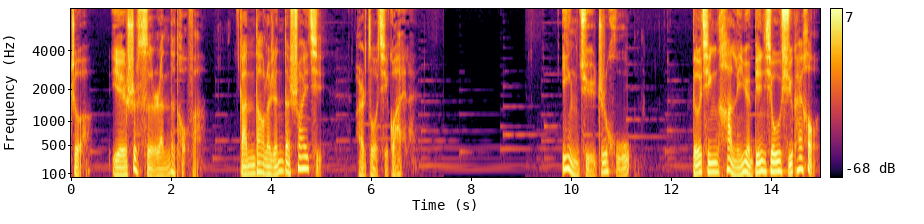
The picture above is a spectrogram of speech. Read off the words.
这也是死人的头发，感到了人的衰气，而做起怪来。应举之壶，德清翰林院编修徐开厚，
